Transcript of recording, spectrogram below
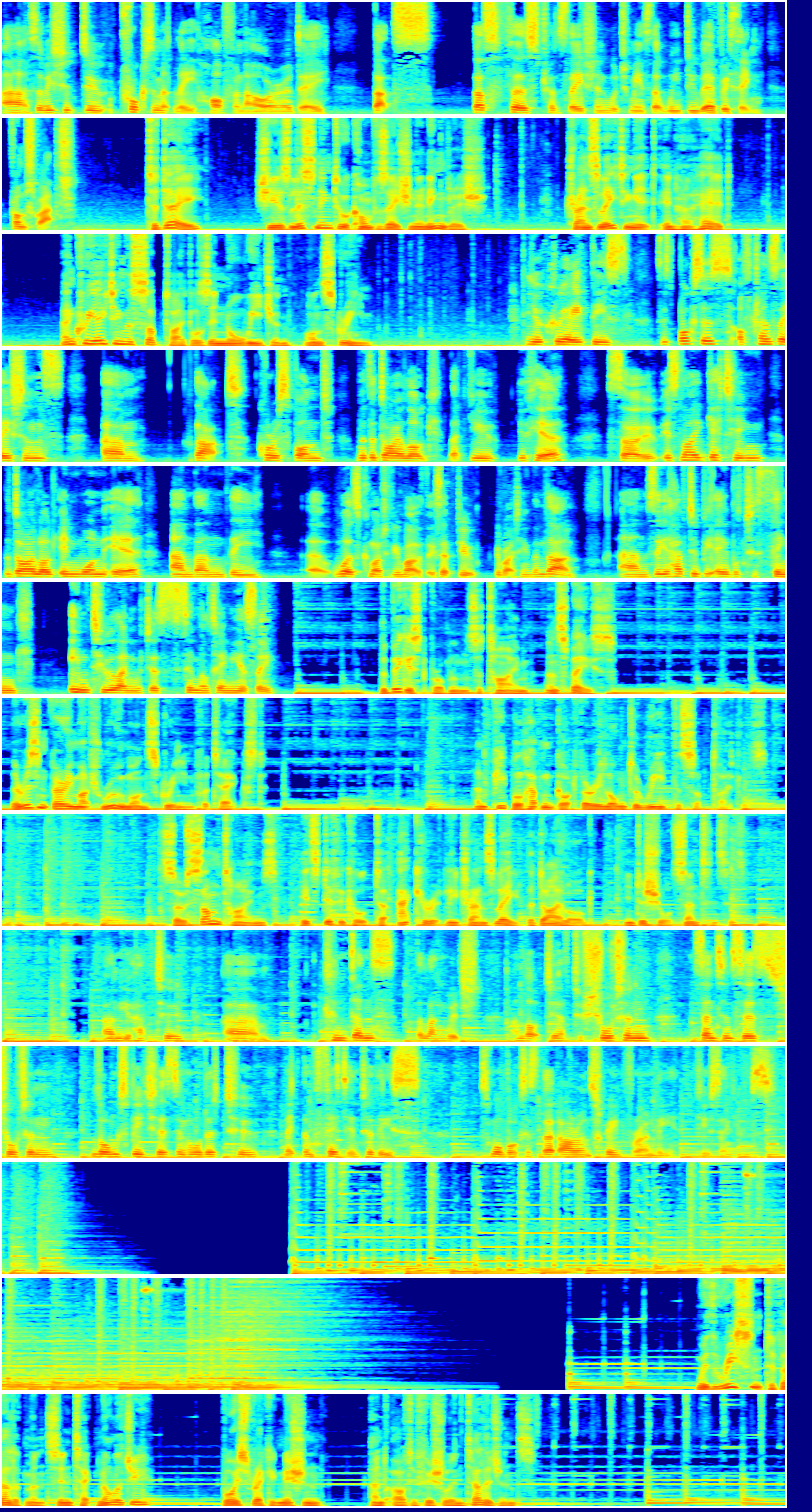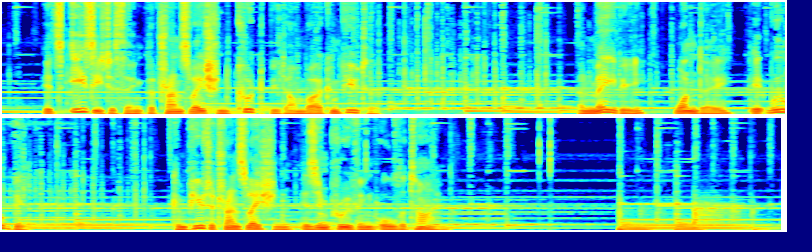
Uh, so we should do approximately half an hour a day. That's that's first translation, which means that we do everything from scratch. Today, she is listening to a conversation in English, translating it in her head, and creating the subtitles in Norwegian on screen. You create these, these boxes of translations um, that correspond with the dialogue that you, you hear. So it's like getting the dialogue in one ear and then the uh, words come out of your mouth, except you, you're writing them down. And so you have to be able to think in two languages simultaneously. The biggest problems are time and space. There isn't very much room on screen for text. And people haven't got very long to read the subtitles. So sometimes it's difficult to accurately translate the dialogue into short sentences and you have to um, condense the language a lot. You have to shorten sentences, shorten long speeches in order to make them fit into these small boxes that are on screen for only a few seconds. With recent developments in technology, voice recognition, and artificial intelligence, it's easy to think that translation could be done by a computer. And maybe, one day, it will be. Computer translation is improving all the time.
